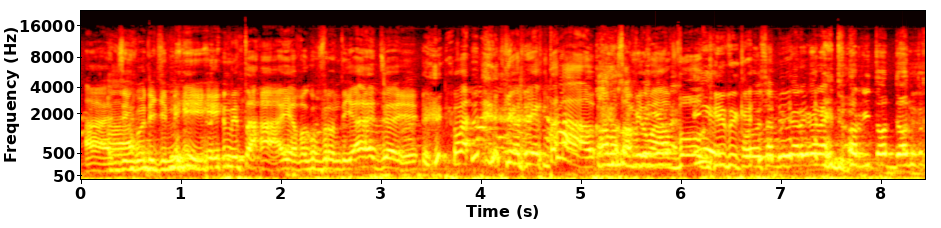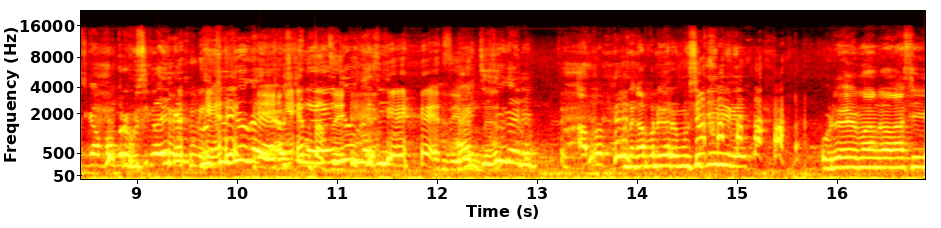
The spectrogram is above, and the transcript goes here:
anjing gue diginiin ini tai apa gue berhenti aja ya gak ada yang tahu sambil gara- mabok iya, gitu kan Kalau sampai gara-gara itu Ardito down terus gampang bermusik lagi kan lucu juga ya. Lucu juga sih. Anjing juga nih apa pendengar-pendengar musik ini nih. Udah emang gak ngasih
